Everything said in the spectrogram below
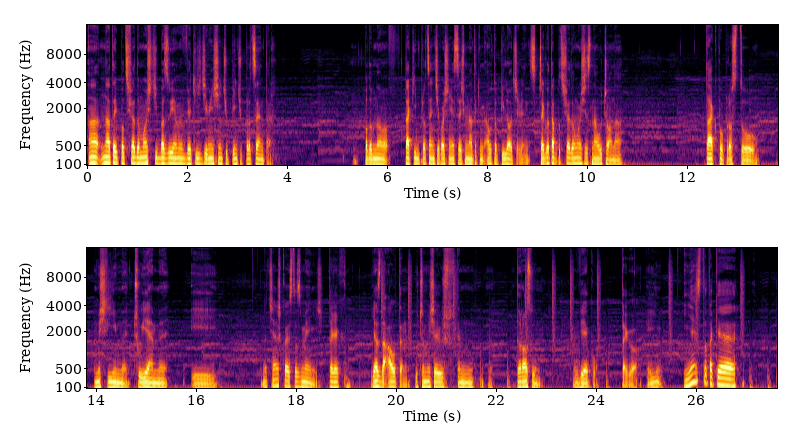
A na tej podświadomości bazujemy w jakichś 95%. Podobno w takim procencie właśnie jesteśmy na takim autopilocie, więc czego ta podświadomość jest nauczona? Tak po prostu myślimy, czujemy i no ciężko jest to zmienić. Tak jak jazda autem. Uczymy się już w tym dorosłym wieku tego. I, i nie jest to takie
